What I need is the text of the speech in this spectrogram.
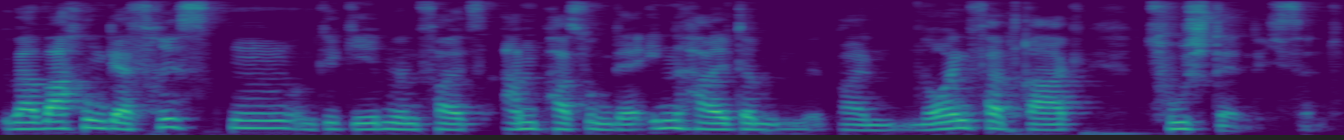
Überwachung der Fristen und gegebenenfalls Anpassung der Inhalte beim neuen Vertrag zuständig sind.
